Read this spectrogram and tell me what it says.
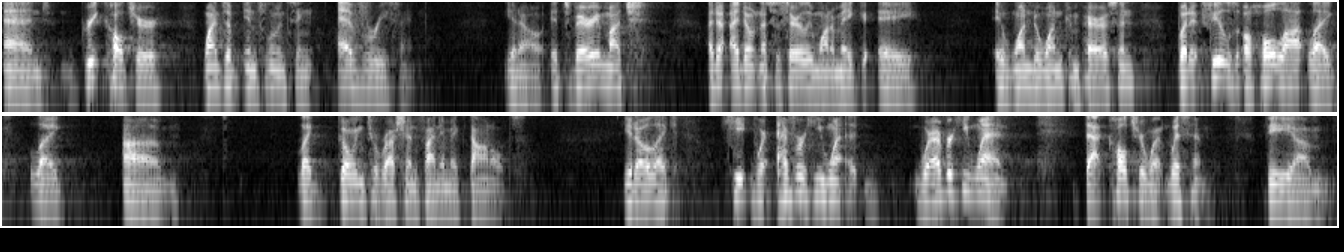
And Greek culture winds up influencing everything. You know, it's very much I don't necessarily want to make a a one to one comparison, but it feels a whole lot like like um, like going to Russia and finding McDonald's. You know, like he wherever he went, wherever he went, that culture went with him. The um,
